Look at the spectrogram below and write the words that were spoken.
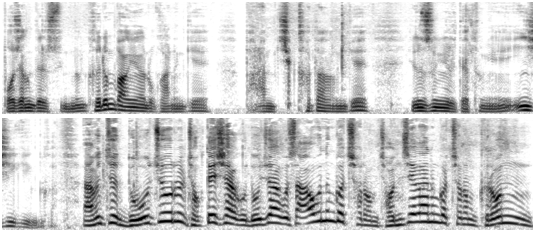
보장될 수 있는 그런 방향으로 가는 게 바람직하다는 게 윤석열 대통령의 인식인 것 같아요. 아무튼 노조를 적대시하고 노조하고 싸우는 것처럼 전쟁하는 것처럼 그런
